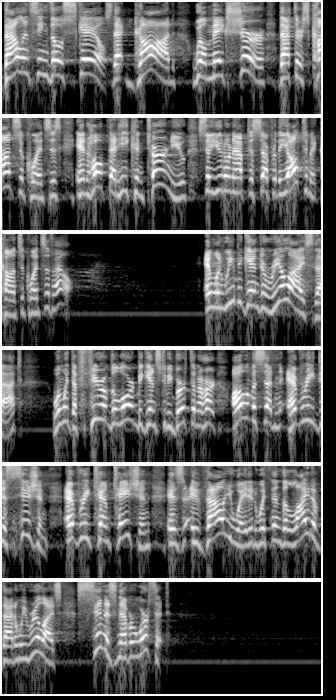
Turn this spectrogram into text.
balancing those scales, that God will make sure that there's consequences in hope that He can turn you so you don't have to suffer the ultimate consequence of hell. And when we begin to realize that, when the fear of the Lord begins to be birthed in our heart, all of a sudden, every decision, every temptation is evaluated within the light of that, and we realize sin is never worth it.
